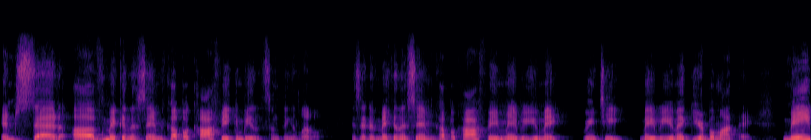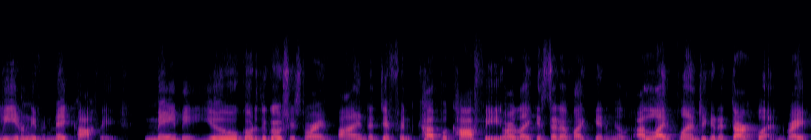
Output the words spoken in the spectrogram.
instead of making the same cup of coffee, it can be something a little. Instead of making the same cup of coffee, maybe you make green tea. Maybe you make yerba mate. Maybe you don't even make coffee. Maybe you go to the grocery store and find a different cup of coffee, or like instead of like getting a, a light blend, you get a dark blend, right?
